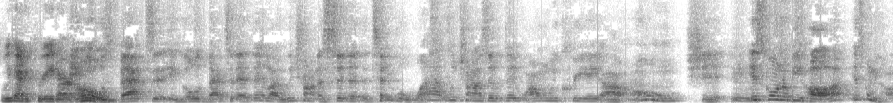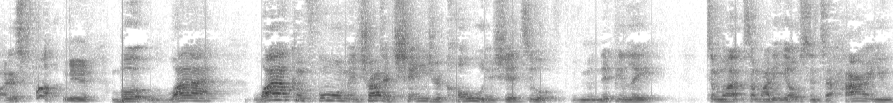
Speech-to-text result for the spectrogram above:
We got to create our It goes own. back to it goes back to that thing. Like we trying to sit at the table. Why are we trying to sit at the table? Why don't we create our own shit? Mm. It's going to be hard. It's going to be hard as fuck. Yeah. But why why conform and try to change your code and shit to manipulate somebody, somebody else into hiring you?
